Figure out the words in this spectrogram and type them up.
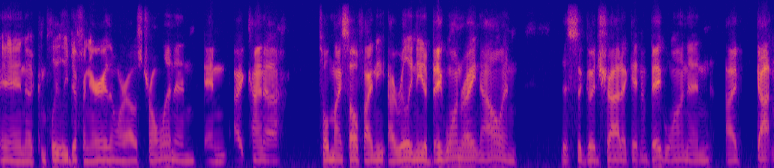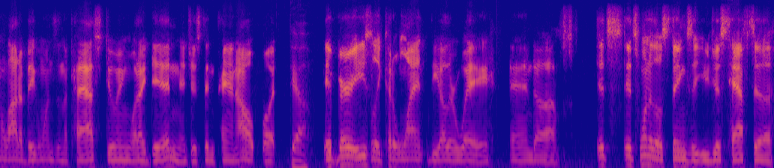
in a completely different area than where I was trolling, and and I kind of told myself I need I really need a big one right now, and this is a good shot at getting a big one. And I've gotten a lot of big ones in the past doing what I did, and it just didn't pan out. But yeah, it very easily could have went the other way, and uh, it's it's one of those things that you just have to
